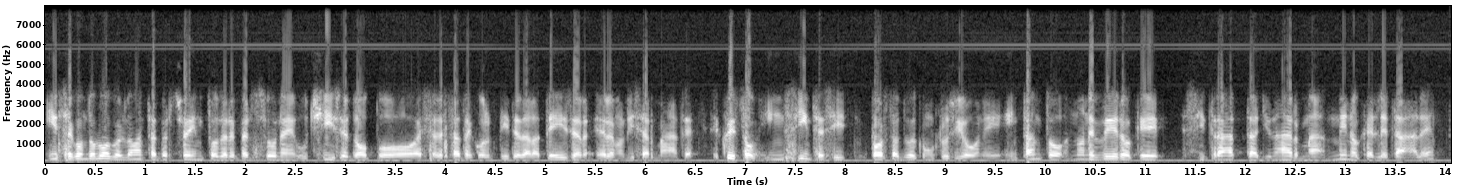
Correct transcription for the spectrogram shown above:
In secondo luogo il 90% delle persone uccise dopo essere state colpite dalla taser erano disarmate e questo in sintesi porta a due conclusioni. Intanto non è vero che si tratta di un'arma meno che letale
